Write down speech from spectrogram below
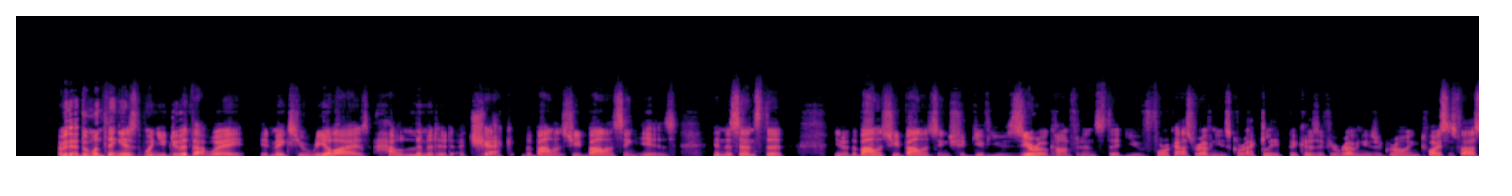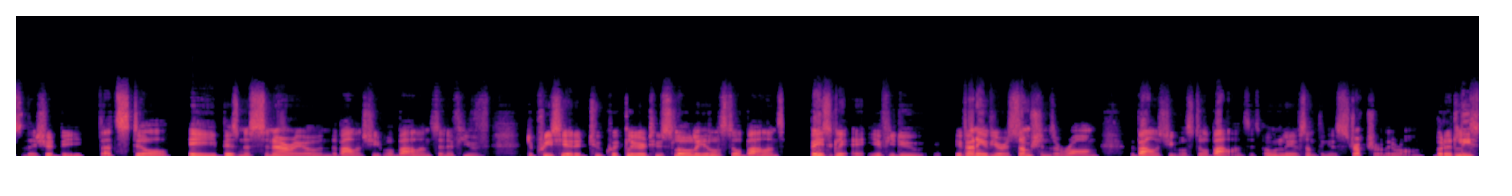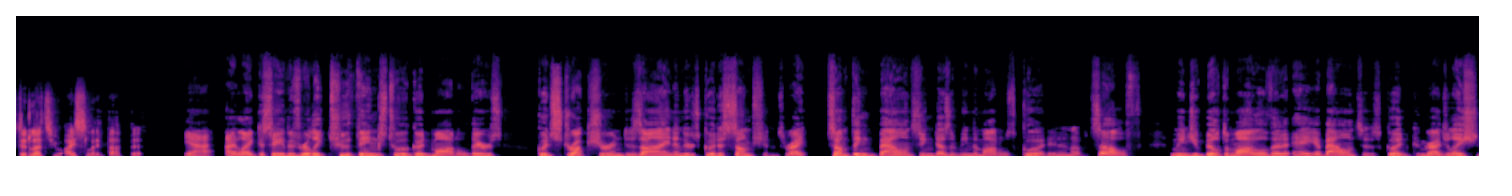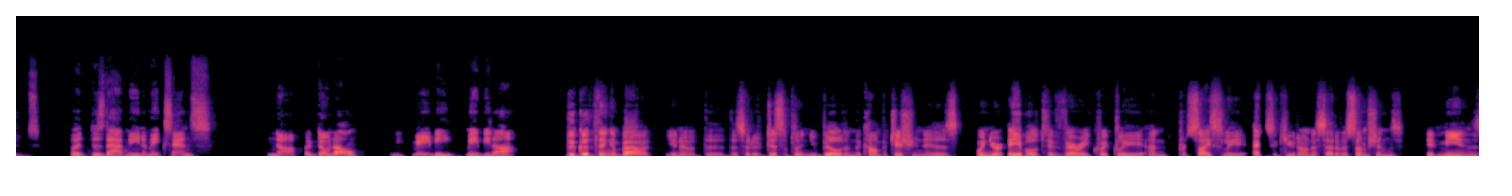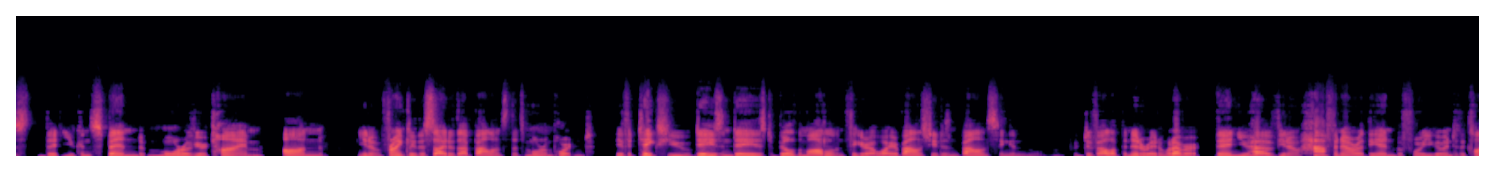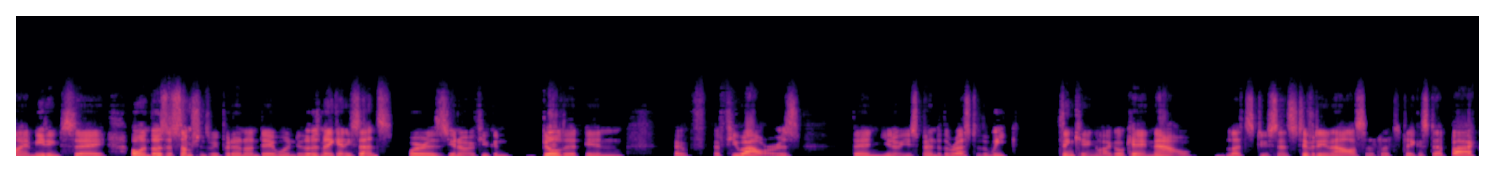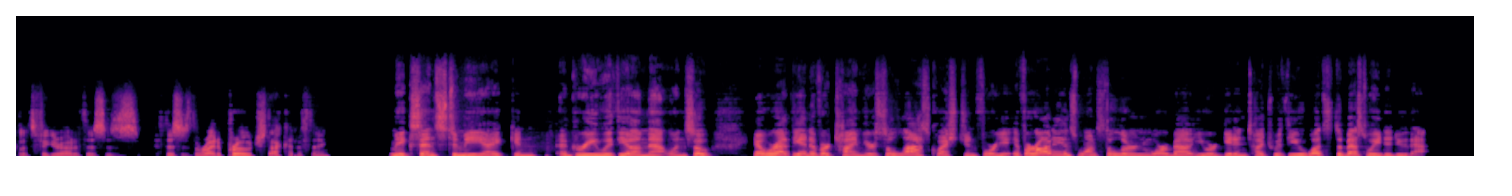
I mean, the, the one thing is when you do it that way, it makes you realize how limited a check the balance sheet balancing is in the sense that, you know, the balance sheet balancing should give you zero confidence that you've forecast revenues correctly because if your revenues are growing twice as fast as they should be, that's still a business scenario and the balance sheet will balance. And if you've depreciated too quickly or too slowly, it'll still balance. Basically, if you do if any of your assumptions are wrong, the balance sheet will still balance. It's only if something is structurally wrong, but at least it lets you isolate that bit. Yeah, I like to say there's really two things to a good model. There's good structure and design, and there's good assumptions, right? Something balancing doesn't mean the model's good in and of itself. It means you've built a model that, hey, it balances. Good, congratulations. But does that mean it makes sense? No, I don't know. Maybe, maybe not the good thing about you know the the sort of discipline you build in the competition is when you're able to very quickly and precisely execute on a set of assumptions it means that you can spend more of your time on you know frankly the side of that balance that's more important if it takes you days and days to build the model and figure out why your balance sheet isn't balancing and develop and iterate and whatever, then you have, you know, half an hour at the end before you go into the client meeting to say, oh, and those assumptions we put in on day one, do those make any sense? Whereas, you know, if you can build it in a, a few hours, then, you know, you spend the rest of the week thinking like, okay, now let's do sensitivity analysis. Let's take a step back. Let's figure out if this is, if this is the right approach, that kind of thing. makes sense to me. I can agree with you on that one. So, know, we're at the end of our time here. So, last question for you. If our audience wants to learn more about you or get in touch with you, what's the best way to do that?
